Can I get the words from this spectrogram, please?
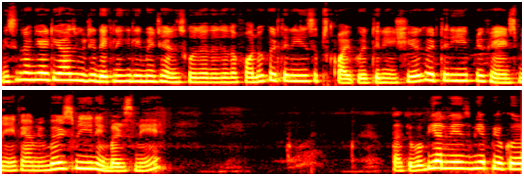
इसी तरह के आइडियाज़ वीडियो देखने के लिए मेरे चैनल को ज़्यादा से ज़्यादा फॉलो करते रहिए सब्सक्राइब करते रहिए शेयर करते रहिए, अपने फ्रेंड्स में फैमिली मेंबर्स में नेबर्स में। ताकि वो भी ऑलवेज भी अपने होकर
